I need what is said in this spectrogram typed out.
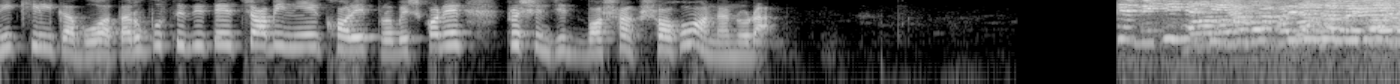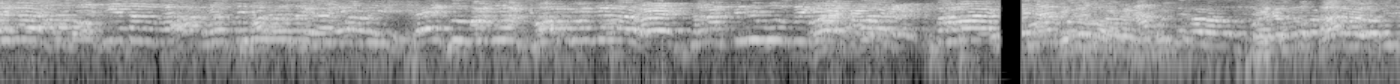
নিখিল গাবুয়া। তার উপস্থিতিতে চাবি নিয়ে ঘরে প্রবেশ করেন প্রসেনজিৎ বসাক সহ অন্যান্যরা। মিটিং আছে আমার দিয়ে দাও এই দুর্ঘটনা সর্বমন্ডলে যারা তৃণমূল থেকে আসছে তারা দম থাকে ডাইরেক্ট নাম ধরে দাও। বিজেপি করি না কি করো? এই আমরা পার্টি অফিসে মিটিং আছে আমার দিয়ে দাও এই দুর্ঘটনা সর্বমন্ডলে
